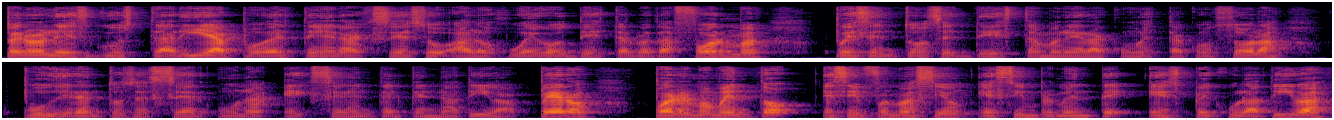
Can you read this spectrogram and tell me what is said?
pero les gustaría poder tener acceso a los juegos de esta plataforma pues entonces de esta manera con esta consola pudiera entonces ser una excelente alternativa. Pero por el momento esa información es simplemente especulativa,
